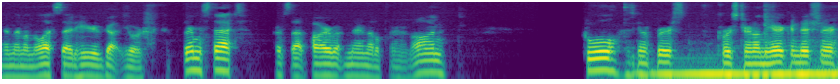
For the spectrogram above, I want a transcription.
And then on the left side here, you've got your thermostat. Press that power button there, and that'll turn it on. Cool is going to first, of course, turn on the air conditioner.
